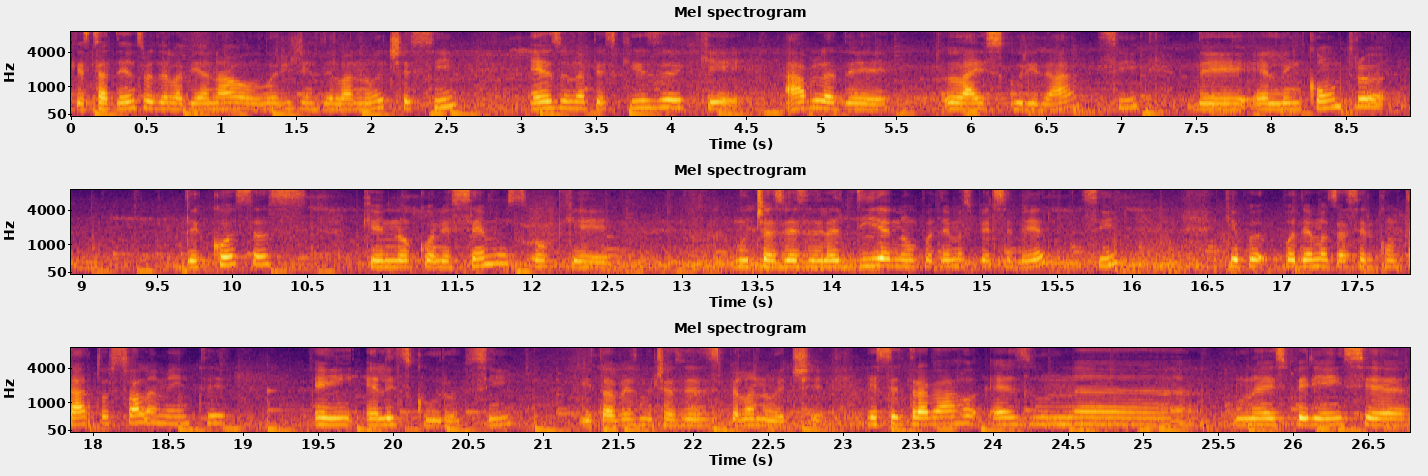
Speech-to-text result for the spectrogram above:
que está dentro da Bienal Origem da Noite, sim, é uma pesquisa que habla de la escuridão, sim, de el encontro de coisas que não conhecemos ou que muitas vezes no dia não podemos perceber, sim, que podemos fazer contato solamente em el escuro, sim e talvez muitas vezes pela noite. Esse trabalho é uma, uma experiência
